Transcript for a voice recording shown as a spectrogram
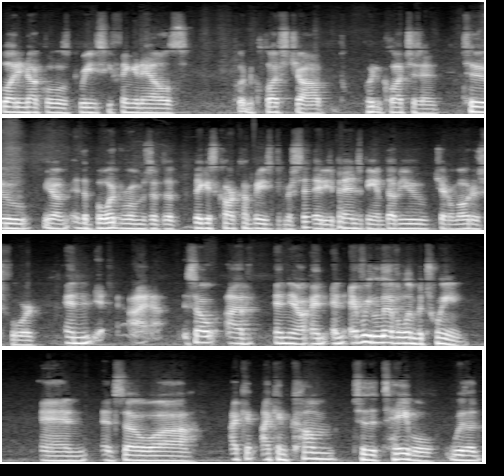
bloody knuckles, greasy fingernails, putting clutch job, putting clutches in, to you know the boardrooms of the biggest car companies, Mercedes Benz, BMW, General Motors, Ford, and I so I've and you know and, and every level in between, and and so uh, I can I can come to the table with a,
